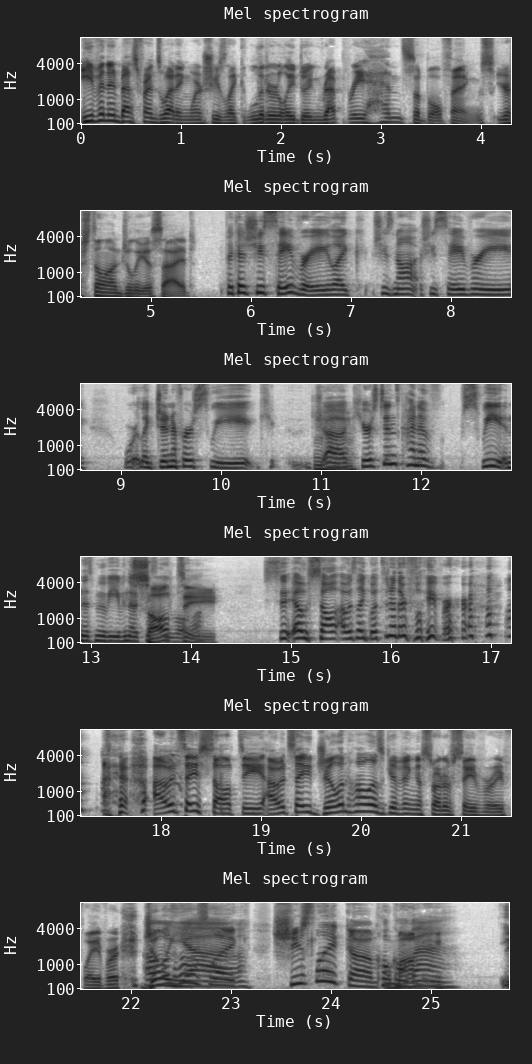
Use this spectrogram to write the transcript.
even in Best Friend's Wedding, where she's like literally doing reprehensible things. You're still on Julia's side. because she's savory. Like she's not. She's savory. We're, like Jennifer's sweet. Uh, Kirsten's kind of sweet in this movie, even though she's evil. So, oh, salt. I was like, what's another flavor? I would say salty. I would say Gyllenhaal is giving a sort of savory flavor. Gyllenhaal's Oh, yeah. like she's like um umami. vin. Yeah,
